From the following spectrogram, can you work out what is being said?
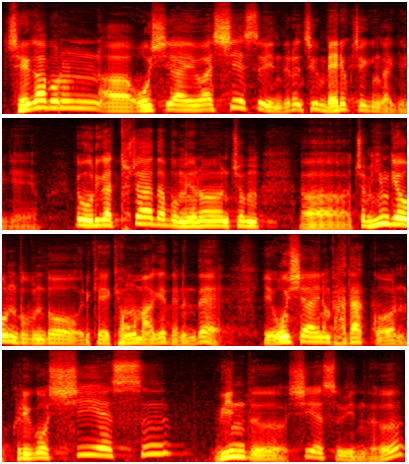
제가 보는 어, OCI와 CS인들은 지금 매력적인 가격이에요. 우리가 투자하다 보면은 좀 어, 좀 힘겨운 부분도 이렇게 경험하게 되는데 이 OCI는 바닥권 그리고 CS 윈드, CS 윈드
